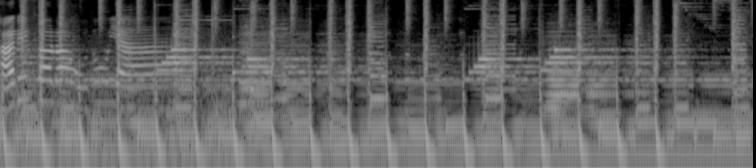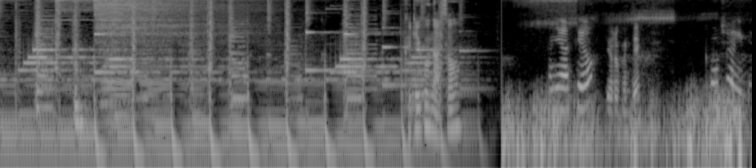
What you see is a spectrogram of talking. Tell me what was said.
잘 있어 그리고 나서 안녕하세요 여러분들 홍초영입니다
